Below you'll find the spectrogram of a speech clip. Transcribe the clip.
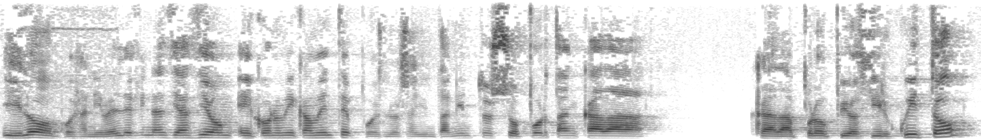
y luego, pues a nivel de financiación, económicamente, pues los ayuntamientos soportan cada, cada propio circuito.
